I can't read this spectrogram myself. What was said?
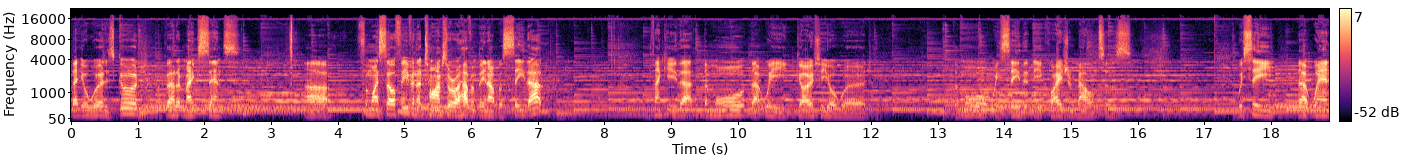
that your word is good, that it makes sense. Uh, for myself, even at times where I haven't been able to see that, I thank you that the more that we go to your word, the more we see that the equation balances. We see that when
